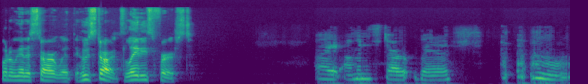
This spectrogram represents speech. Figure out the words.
What are we gonna start with? Who starts? Ladies first. All right. I'm gonna start with. oh,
